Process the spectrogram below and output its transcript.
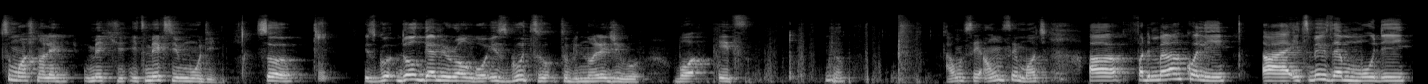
too much knowledge makes you it makes you moody. So it's good don't get me wrong oh it's good to to be knowledgeable but it's you know i won't say i won't say much uh for the melancholy uh it makes them moody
